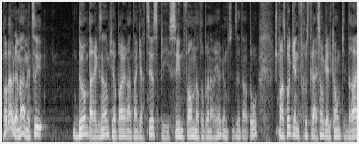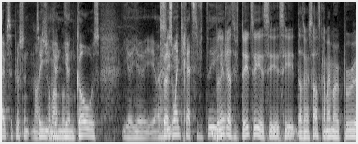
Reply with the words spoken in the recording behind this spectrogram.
Probablement, mais tu sais, Doom, par exemple, il a peur en tant qu'artiste, puis c'est une forme d'entrepreneuriat, comme tu disais tantôt. Je pense pas qu'il y a une frustration quelconque qui te drive, c'est plus une. Non, Il y, a une- pas. il y a une cause, il y a, il y un besoin de créativité. Besoin de créativité, tu sais, c'est- c'est dans un sens quand même un peu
